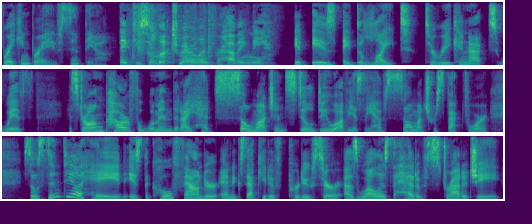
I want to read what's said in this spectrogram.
Breaking Brave, Cynthia. Thank you so much, Marilyn, for having me. It is a delight to reconnect with a strong, powerful woman that I had so much and still do, obviously, have so much respect for. So, Cynthia Haid is the co founder and executive producer, as well as the head of strategy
